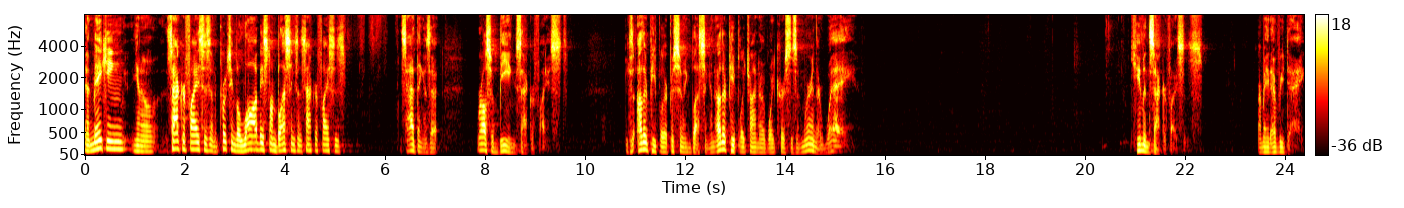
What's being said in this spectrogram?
and making, you know, sacrifices and approaching the law based on blessings and sacrifices. The sad thing is that we're also being sacrificed because other people are pursuing blessing and other people are trying to avoid curses and we're in their way. Human sacrifices are made every day.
